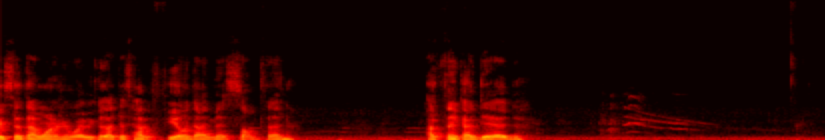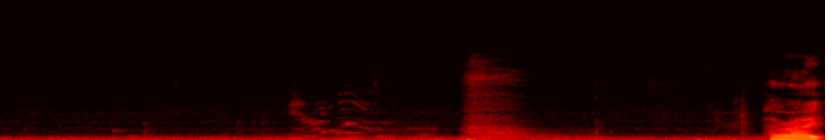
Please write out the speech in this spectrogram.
Reset that one anyway because I just have a feeling that I missed something. I think I did. All right.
